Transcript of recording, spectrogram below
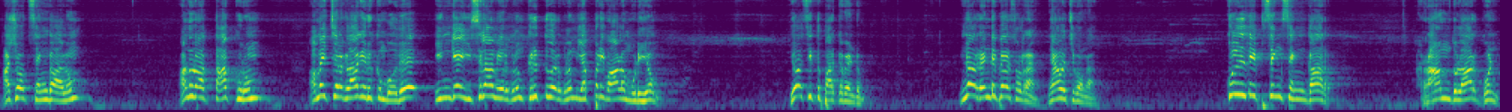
அசோக் செங்காலும் அனுராக் தாக்கூரும் அமைச்சர்களாக இருக்கும்போது இங்கே இஸ்லாமியர்களும் கிறித்துவர்களும் எப்படி வாழ முடியும்? யோசித்து பார்க்க வேண்டும். இன்னும் ரெண்டு பேர் சொல்றேன். ஞாபகம் வச்சுக்கோங்க. குல்தீப் சிங் செங்கார் ராம்துலார் குண்ட்.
